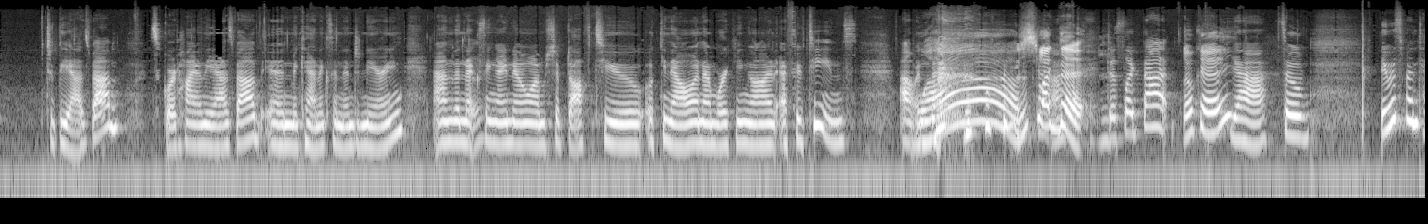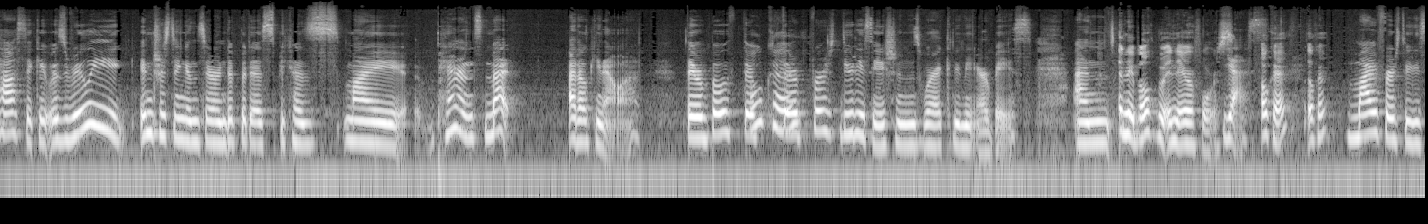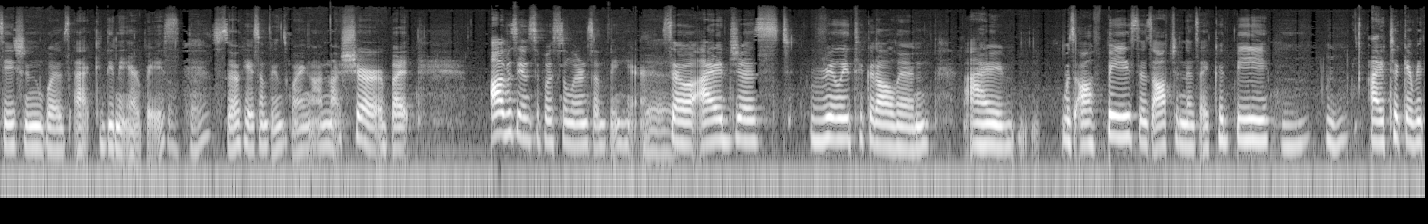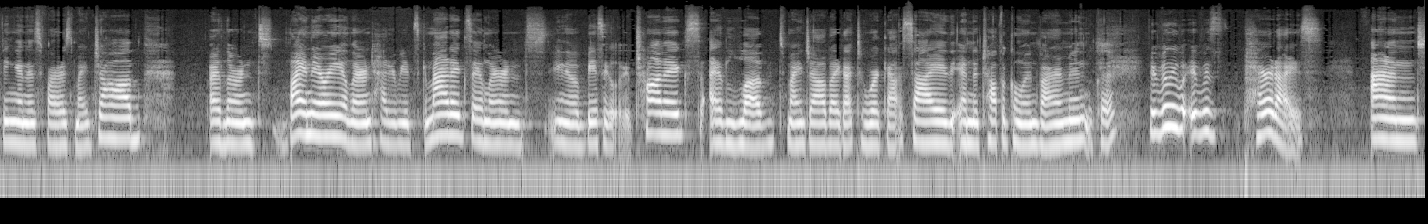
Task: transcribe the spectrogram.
took the ASVAB, scored high on the ASVAB in mechanics and engineering. And the okay. next thing I know, I'm shipped off to Okinawa and I'm working on F-15s. wow, just like that. Just like that. Okay. Yeah. So it was fantastic. It was really interesting and serendipitous because my parents met at Okinawa. They were both their, okay. their first duty stations were at Kadena Air Base. And, and they both were in the Air Force? Yes. Okay, okay. My first duty station was at Kadena Air Base. Okay. So, okay, something's going on. I'm not sure, but obviously I'm supposed to learn something here. Yeah. So I just really took it all in. I was off base as often as I could be. Mm-hmm. Mm-hmm. I took everything in as far as my job. I learned binary, I learned how to read schematics, I learned, you know, basic electronics. I loved my job. I got to work outside in a tropical environment. Okay it really it was paradise, and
